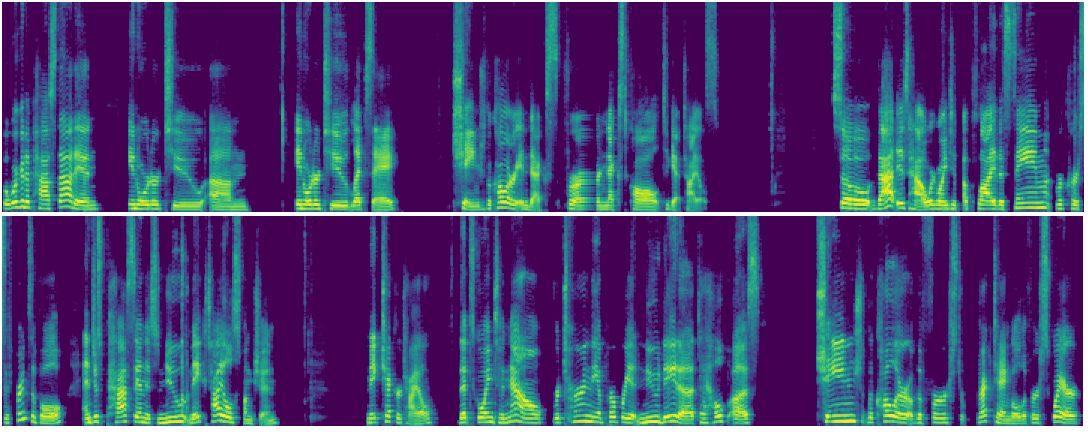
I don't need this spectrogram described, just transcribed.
but we're going to pass that in in order to, um, in order to, let's say, change the color index for our next call to get tiles. So that is how we're going to apply the same recursive principle and just pass in this new make tiles function, make checker tile, that's going to now return the appropriate new data to help us change the color of the first rectangle, the first square,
